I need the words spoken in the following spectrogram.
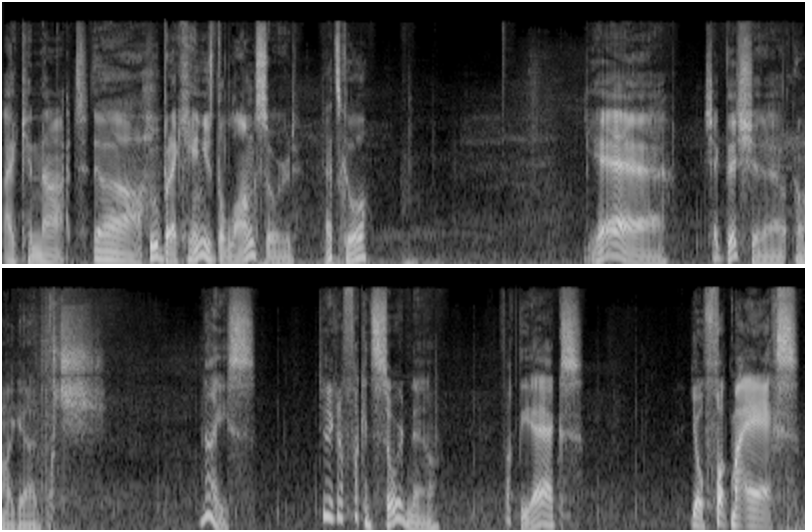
I cannot. Oh, Ooh, but I can use the longsword. that's cool. Yeah. Check this shit out. Oh my god. Nice. Dude, I got a fucking sword now. Fuck the axe. Yo, fuck my axe.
